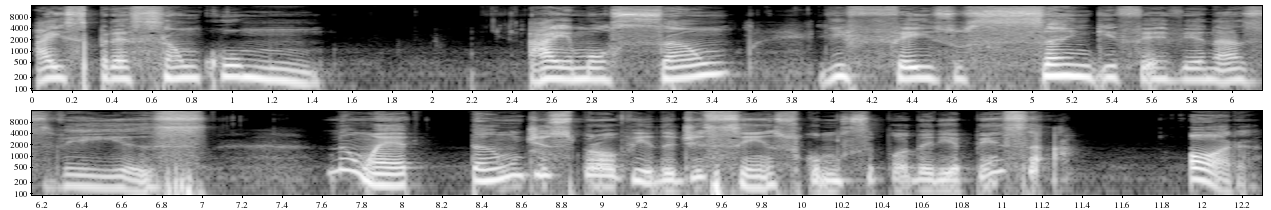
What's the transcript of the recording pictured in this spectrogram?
a expressão comum, a emoção lhe fez o sangue ferver nas veias, não é tão desprovida de senso como se poderia pensar. Ora,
